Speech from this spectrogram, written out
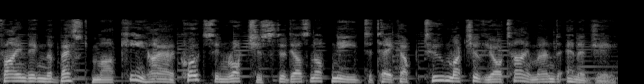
Finding the best marquee hire quotes in Rochester does not need to take up too much of your time and energy.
